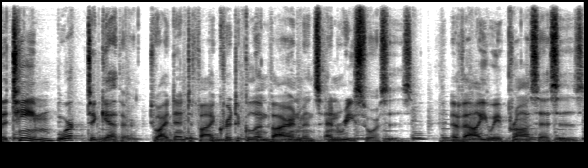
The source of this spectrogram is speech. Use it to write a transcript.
The team worked together to identify critical environments and resources, evaluate processes,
